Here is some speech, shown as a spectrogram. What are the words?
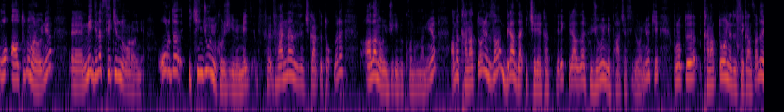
O 6 numara oynuyor. E, Medina 8 numara oynuyor. Orada ikinci oyun kurucu gibi Fernandez'in çıkarttığı topları alan oyuncu gibi konumlanıyor. Ama kanatta oynadığı zaman biraz daha içeriye kat ederek biraz daha hücumun bir parçası gibi oynuyor ki bu noktada kanatta oynadığı sekanslarda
